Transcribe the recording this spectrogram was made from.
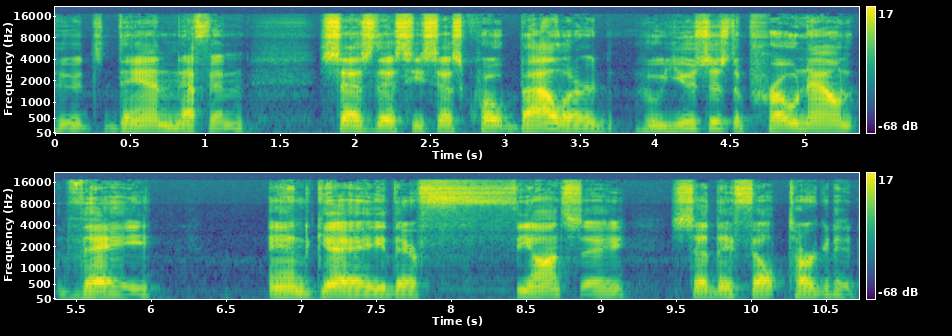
who's Dan Nephin, says this. He says, quote, Ballard, who uses the pronoun they and gay, their fiance, said they felt targeted.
